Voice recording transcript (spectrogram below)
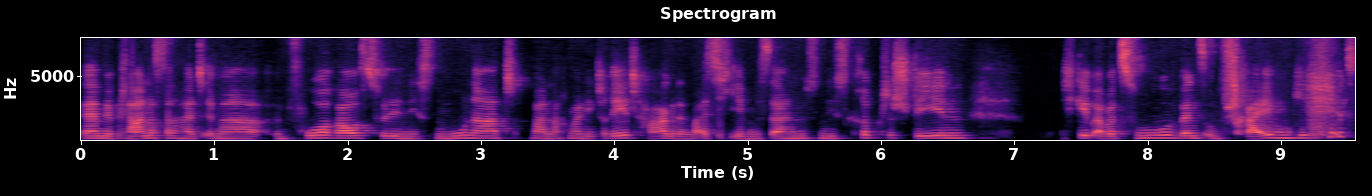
Ähm, wir planen das dann halt immer im Voraus für den nächsten Monat. Wann machen wir die Drehtage? Dann weiß ich eben, bis dahin müssen die Skripte stehen. Ich gebe aber zu, wenn es ums Schreiben geht,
